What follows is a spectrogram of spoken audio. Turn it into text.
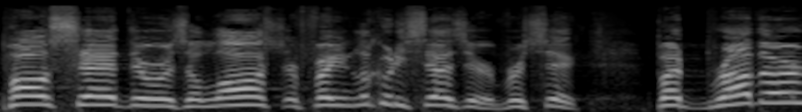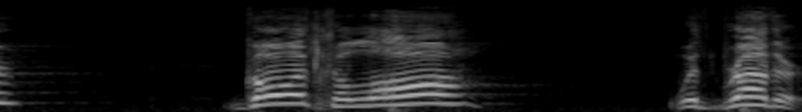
Paul said there was a loss or failure. Look what he says here, verse 6. But brother goeth to law with brother.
